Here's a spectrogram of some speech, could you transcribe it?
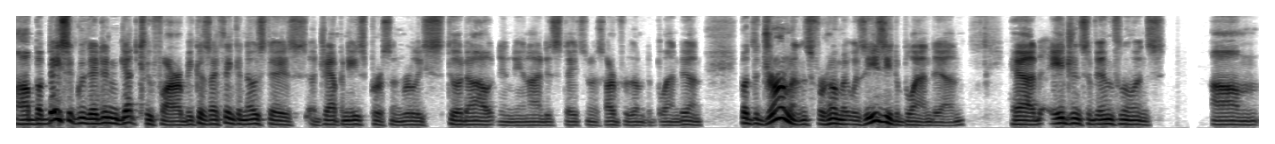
Uh, but basically, they didn't get too far because I think in those days, a Japanese person really stood out in the United States and it was hard for them to blend in. But the Germans, for whom it was easy to blend in, had agents of influence um,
